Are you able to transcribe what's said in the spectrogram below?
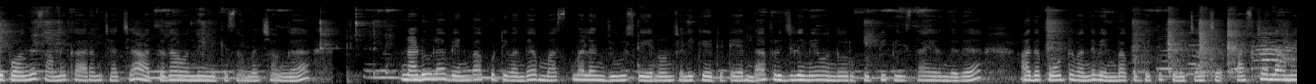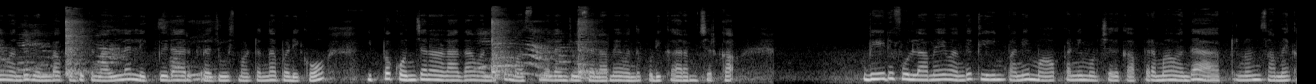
இப்போ வந்து சமைக்க ஆரம்பிச்சாச்சு. அத்தை தான் வந்து இன்றைக்கி சமைச்சாங்க. நடுவில் வெண்பா குட்டி வந்து மஸ்க் மெலன் ஜூஸ் வேணும்னு சொல்லி கேட்டுகிட்டே இருந்தா ஃப்ரிட்ஜ்லேயுமே வந்து ஒரு குட்டி பீஸ் தான் இருந்தது. அதை போட்டு வந்து வெண்பா குட்டிக்கு பிடிச்சாச்சு ஃபஸ்ட் எல்லாமே வந்து வெண்பா குட்டிக்கு நல்ல லிக்விடாக இருக்கிற ஜூஸ் மட்டும்தான் பிடிக்கும். இப்போ கொஞ்ச நாளாக தான் வந்துட்டு மஸ்க் மெலன் ஜூஸ் எல்லாமே வந்து குடிக்க ஆரம்பிச்சிருக்கா. வீடு ஃபுல்லாமே வந்து க்ளீன் பண்ணி மாப் பண்ணி முடிச்சதுக்கு அப்புறமா வந்து ஆஃப்டர்நூன் சமைக்க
